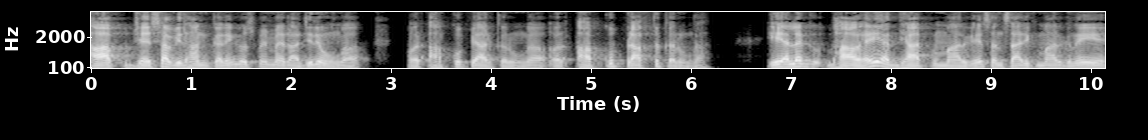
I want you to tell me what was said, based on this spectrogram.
आप जैसा विधान करेंगे, उसमें मैं राज़ी रहूँगा और आपको प्यार करूँगा और आपको प्राप्त करूँगा। ये अलग भाव है, ये अध्यात्म मार्ग है, संसारिक मार्ग नहीं है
